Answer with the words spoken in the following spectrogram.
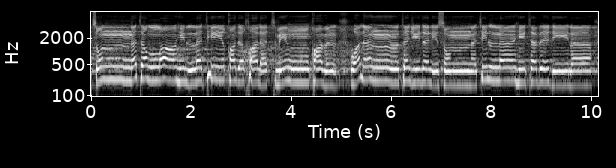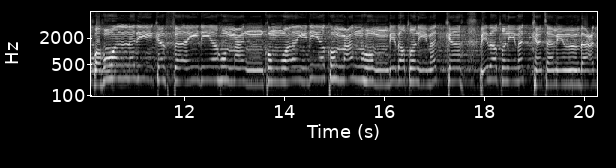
سنة الله التي قد خلت من قبل ولن تجد لسنة الله تبديلا. وهو الذي كف أيديهم عنكم وأيديكم عنهم ببطن مكة ببطن مكة من بعد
